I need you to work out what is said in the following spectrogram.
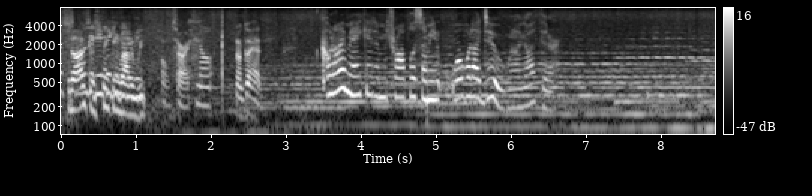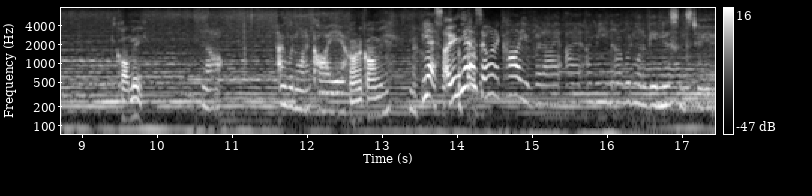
much You know, I longer was do just you thinking think about it. gonna oh, sorry. No. No, go ahead. Could I make it in Metropolis? I mean, what would I do when I got there? Call me. No, I wouldn't want to call you. You want to call me? Yes, I mean, yes, I want to call you, but I, I, I mean, I wouldn't want to be a nuisance to you.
